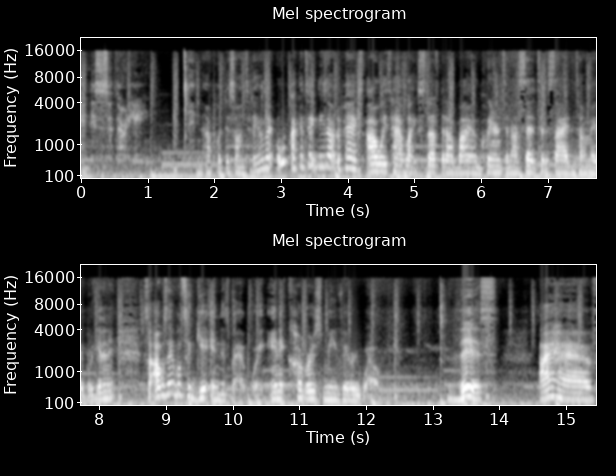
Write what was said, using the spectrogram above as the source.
and this is a 38 and I put this on today. I was like, oh, I can take these out the packs. I always have like stuff that I buy on clearance and I set it to the side until I'm able to get in it. So I was able to get in this bad boy and it covers me very well. This, I have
